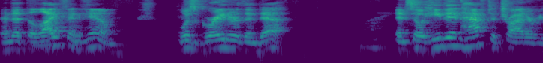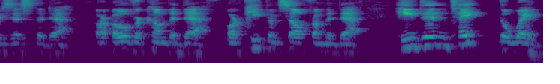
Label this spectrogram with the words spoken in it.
and that the life in him was greater than death. And so he didn't have to try to resist the death or overcome the death or keep himself from the death. He didn't take the weight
